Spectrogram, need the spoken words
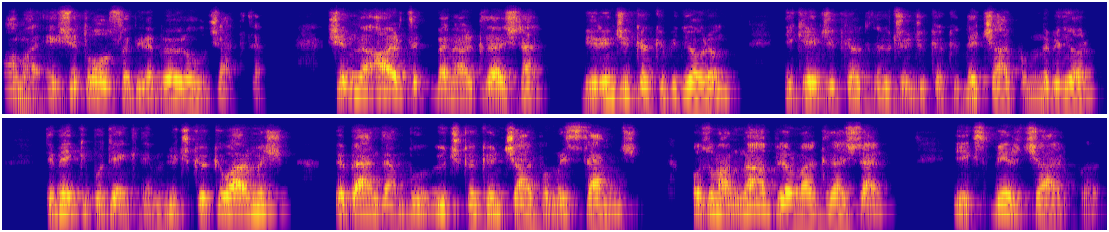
Ama eşit olsa bile böyle olacaktı. Şimdi artık ben arkadaşlar birinci kökü biliyorum. ikinci kökle üçüncü kökü de çarpımını biliyorum. Demek ki bu denklemin üç kökü varmış ve benden bu üç kökün çarpımı istenmiş. O zaman ne yapıyorum arkadaşlar? x1 çarpı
